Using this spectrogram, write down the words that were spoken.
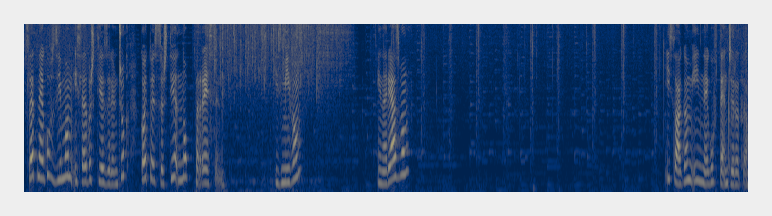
След него взимам и следващия зеленчук, който е същия, но пресен. Измивам и нарязвам. И слагам и него в тенджерата.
